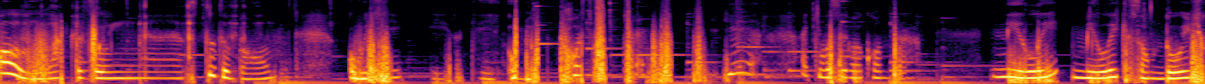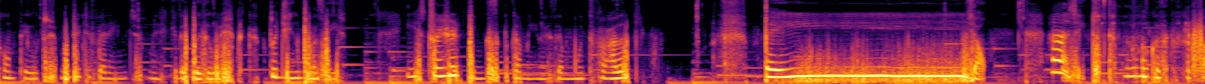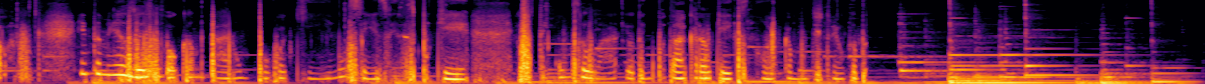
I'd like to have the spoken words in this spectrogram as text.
Olá, pessoinhas, tudo bom? Hoje é o meu podcast. Yeah! Aqui você vai encontrar Nili, Millie, que são dois conteúdos muito diferentes, mas que depois eu vou explicar tudinho pra vocês. E Stranger Things, que também vai ser muito falado aqui. Beijão! Ah, gente, mais uma coisa que eu quero falar. E também às vezes eu vou cantar um aqui, não sei às vezes, porque eu tenho um celular, eu tenho que botar karaokê, que senão vai ficar muito estranho cantando.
